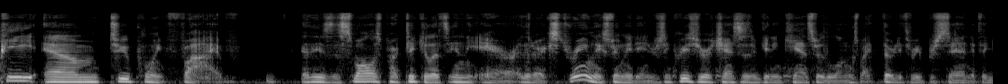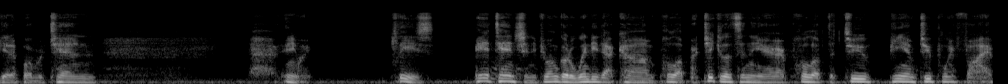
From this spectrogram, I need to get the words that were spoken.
PM 2.5. It is the smallest particulates in the air that are extremely, extremely dangerous. Increase your chances of getting cancer of the lungs by 33% if they get up over 10. Anyway, please pay attention. If you want to go to windy.com, pull up particulates in the air, pull up the 2 PM 2.5,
